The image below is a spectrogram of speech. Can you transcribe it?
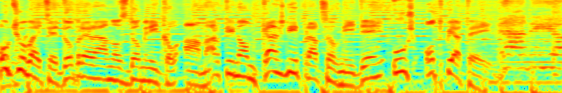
Počúvajte Dobré ráno s Dominikou a Martinom každý pracovný deň už od 5. Radio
